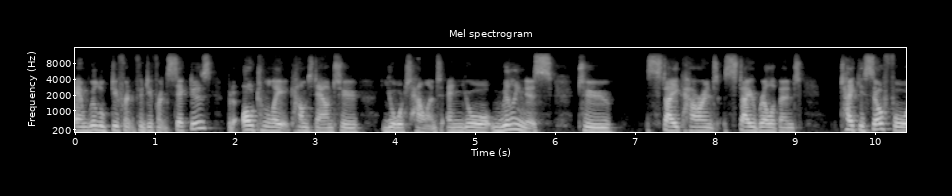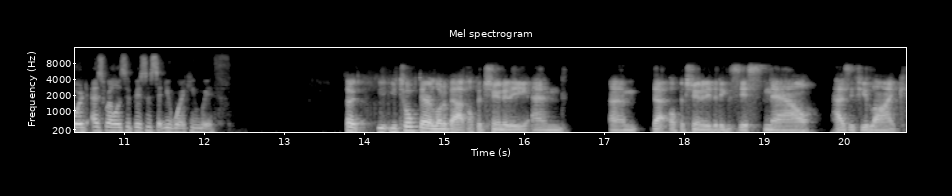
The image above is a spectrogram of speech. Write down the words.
and will look different for different sectors. But ultimately, it comes down to your talent and your willingness to stay current, stay relevant, take yourself forward, as well as the business that you're working with. So you talked there a lot about opportunity and um, that opportunity that exists now has, if you like,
